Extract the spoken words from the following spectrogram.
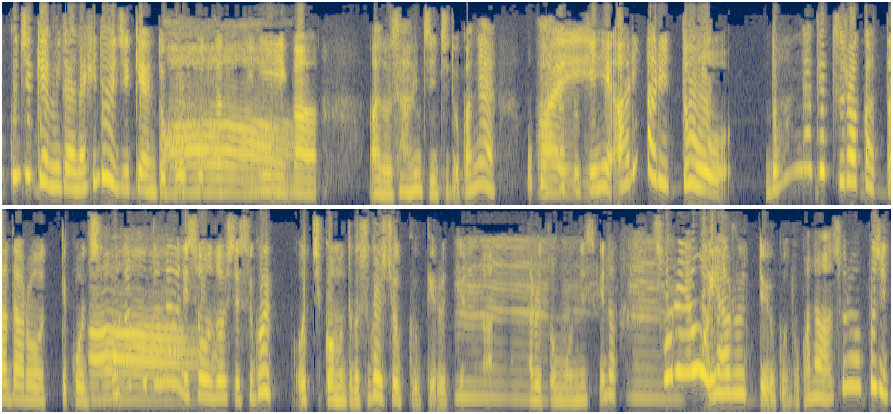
悪事件みたいなひどい事件とか起こった時に、あーまあ、あの、311とかね、起こった時に、はありありと、どんだけ辛かっただろうって、こう、自分のことのように想像して、すごい落ち込むとか、すごいショック受けるっていうのがあると思うんですけど、うんそれをやるっていうことかな。それをポジ、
